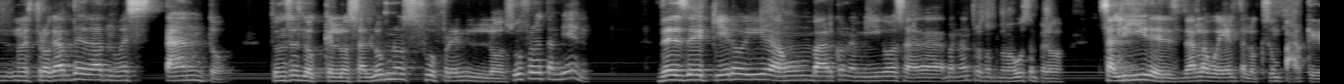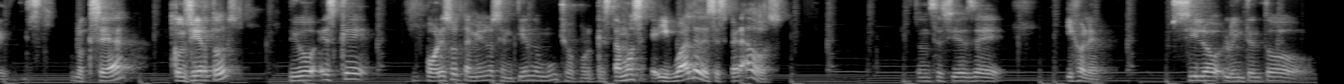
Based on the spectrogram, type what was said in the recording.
nuestro gap de edad no es tanto. Entonces, lo que los alumnos sufren, lo sufro yo también. Desde quiero ir a un bar con amigos, a, bueno, otros no, no me gustan, pero salir, es dar la vuelta, lo que sea un parque, lo que sea, conciertos, digo, es que por eso también los entiendo mucho, porque estamos igual de desesperados. Entonces sí es de, híjole, sí lo, lo intento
